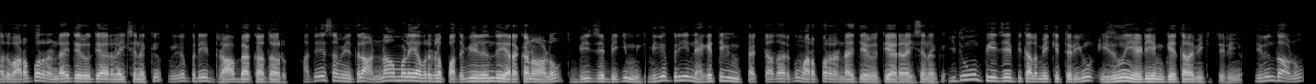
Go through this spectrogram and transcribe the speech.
அது வரப்போற ரெண்டாயிரத்தி இருபத்தி ஆறு எலெக்ஷனுக்கு மிகப்பெரிய டிராபேக்காக தான் இருக்கும். அதே சமயத்தில் அண்ணாமலை அவர்களை பதவியிலிருந்து இறக்கினாலும் பிஜேபிக்கு மிகப்பெரிய நெகட்டிவ் இம்பாக்டாக தான் இருக்கும் வரப்போற ரெண்டாயிரத்தி இருபத்தி ஆறு எலெக்ஷனுக்கு. இதுவும் பிஜேபி தலைமைக்கு தெரியும் இதுவும் ஏடிஎம்கே தலைமைக்கு தெரியும். இருந்தாலும்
